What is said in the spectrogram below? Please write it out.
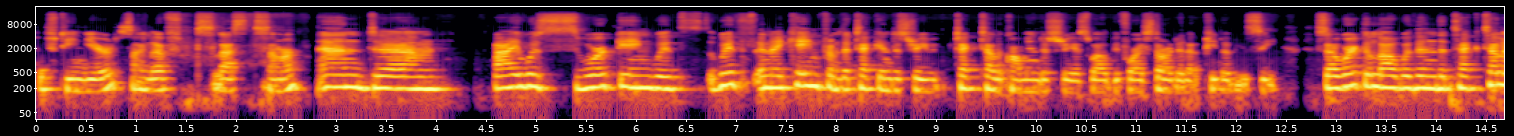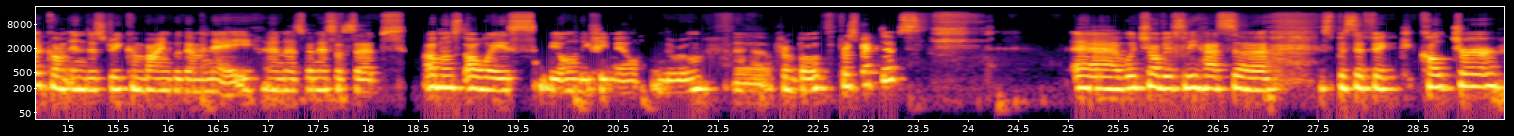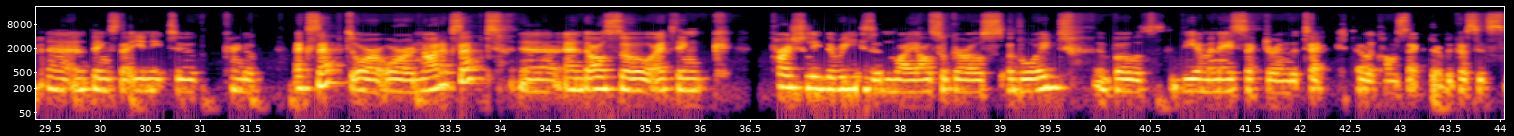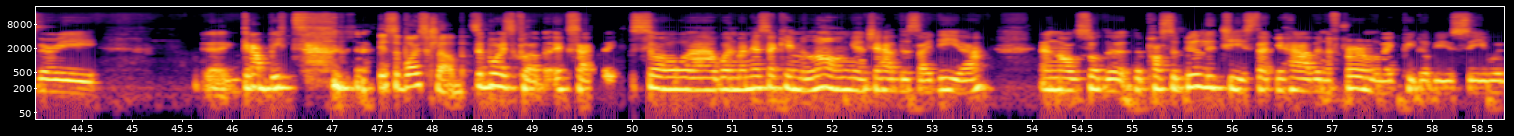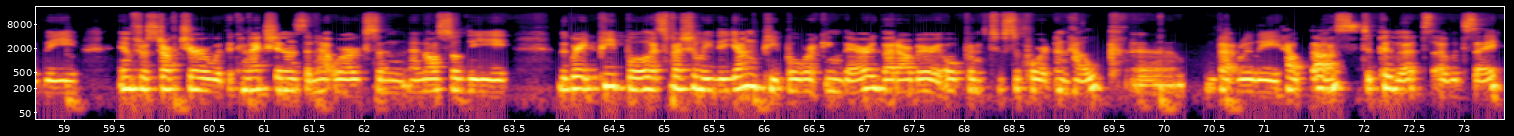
15 years. I left last summer. And um, I was working with with and I came from the tech industry, tech telecom industry as well before I started at PwC. So I worked a lot within the tech telecom industry combined with M&A and as Vanessa said, almost always the only female in the room uh, from both perspectives. Uh, which obviously has a specific culture uh, and things that you need to kind of accept or or not accept uh, and also i think partially the reason why also girls avoid both the m&a sector and the tech telecom sector because it's very uh, grabbigt. it's a boys' club. It's a boys' club, exactly. So uh, when Vanessa came along and she had this idea, and also the the possibilities that you have in a firm like PwC with the infrastructure, with the connections, the networks, and and also the the great people, especially the young people working there, that are very open to support and help. Uh, that really helped us to pivot, I would say.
